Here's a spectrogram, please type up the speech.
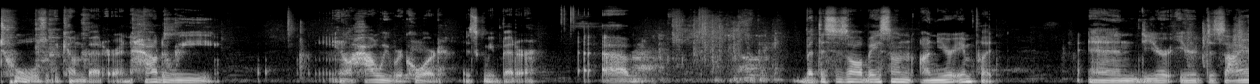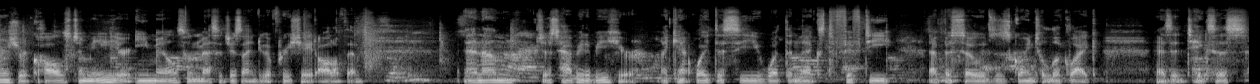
tools become better and how do we you know how we record is to be better um, but this is all based on on your input and your your desires your calls to me your emails and messages i do appreciate all of them and i'm just happy to be here i can't wait to see what the next 50 episodes is going to look like as it takes us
